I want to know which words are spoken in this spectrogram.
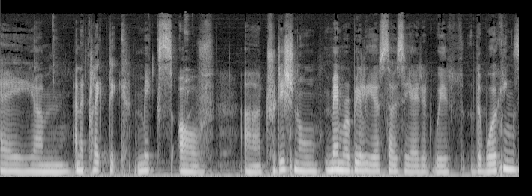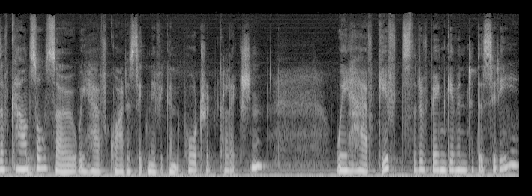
a um, an eclectic mix of uh, traditional memorabilia associated with the workings of council. So we have quite a significant portrait collection. We have gifts that have been given to the city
